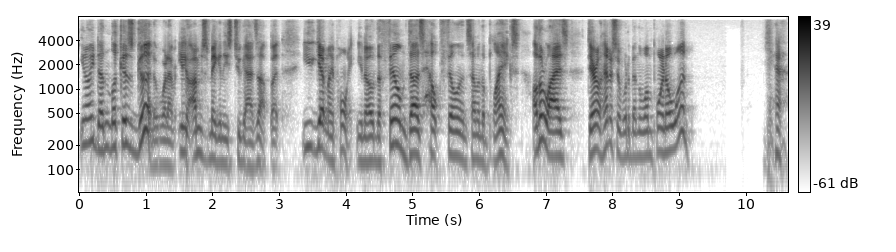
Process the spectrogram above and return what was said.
you know, he doesn't look as good or whatever. You know, I'm just making these two guys up, but you get my point. You know, the film does help fill in some of the blanks. Otherwise, Darrell Henderson would have been the 1.01, Yeah.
